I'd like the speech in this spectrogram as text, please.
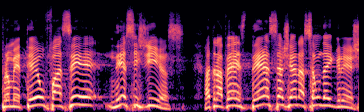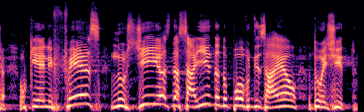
prometeu fazer nesses dias, através dessa geração da igreja, o que ele fez nos dias da saída do povo de Israel do Egito.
